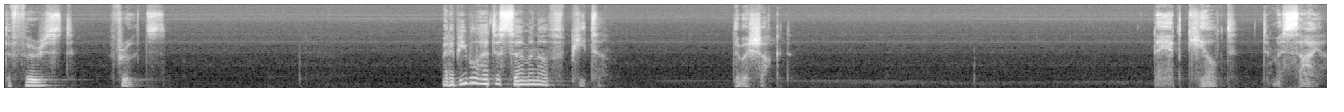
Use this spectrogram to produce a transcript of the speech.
The first fruits. When the people heard the sermon of Peter, they were shocked. They had killed the Messiah,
